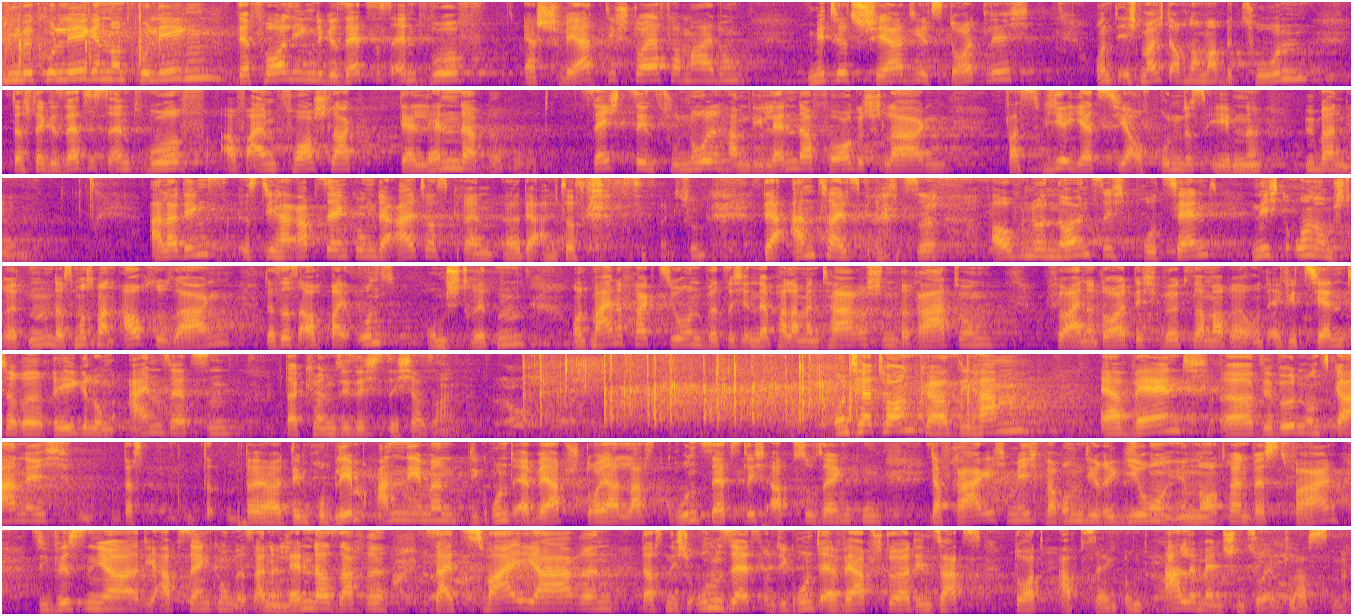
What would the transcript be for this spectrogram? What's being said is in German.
Liebe Kolleginnen und Kollegen, der vorliegende Gesetzentwurf erschwert die Steuervermeidung mittels Share Deals deutlich. Und ich möchte auch noch mal betonen, dass der Gesetzentwurf auf einem Vorschlag der Länder beruht. 16 zu 0 haben die Länder vorgeschlagen, was wir jetzt hier auf Bundesebene übernehmen. Allerdings ist die Herabsenkung der, Altersgren äh, der Altersgrenze, sag ich schon, der Anteilsgrenze auf nur 90 Prozent nicht unumstritten. Das muss man auch so sagen. Das ist auch bei uns umstritten. Und meine Fraktion wird sich in der parlamentarischen Beratung für eine deutlich wirksamere und effizientere Regelung einsetzen. Da können Sie sich sicher sein. Und Herr Tonka, Sie haben erwähnt, äh, wir würden uns gar nicht das, dem Problem annehmen, die Grunderwerbsteuerlast grundsätzlich abzusenken. Da frage ich mich, warum die Regierung in Nordrhein-Westfalen, Sie wissen ja, die Absenkung ist eine Ländersache, seit zwei Jahren das nicht umsetzt und die Grunderwerbsteuer den Satz dort absenkt, um alle Menschen zu entlasten.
